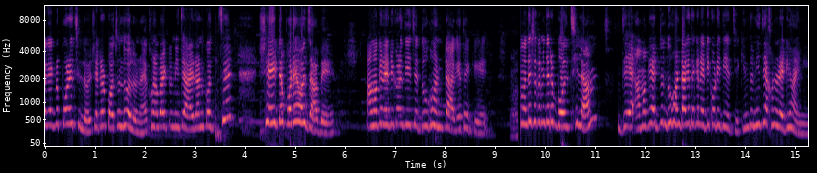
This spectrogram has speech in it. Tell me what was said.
আগে একটা পরেছিল সেটার পছন্দ হলো না। এখন আবার একটা নিচে আয়রন করছে, সেইটা পরে ও যাবে। আমাকে রেডি করে দিয়েছে দু ঘণ্টা আগে থেকে। আমাদের সাথে আমি যেটা বলছিলাম যে আমাকে একজন দু ঘণ্টা আগে থেকে রেডি করে দিয়েছে কিন্তু নিচে এখনও রেডি হয়নি।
